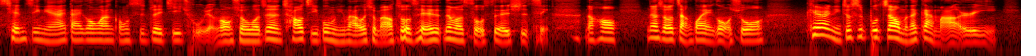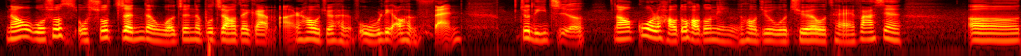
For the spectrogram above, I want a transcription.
前几年在待公关公司最基础员工的时候，我真的超级不明白为什么要做这些那么琐碎的事情。然后那时候长官也跟我说：“Karen，你就是不知道我们在干嘛而已。”然后我说：“我说真的，我真的不知道在干嘛。”然后我觉得很无聊、很烦，就离职了。然后过了好多好多年以后，就我觉得我才发现，呃，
